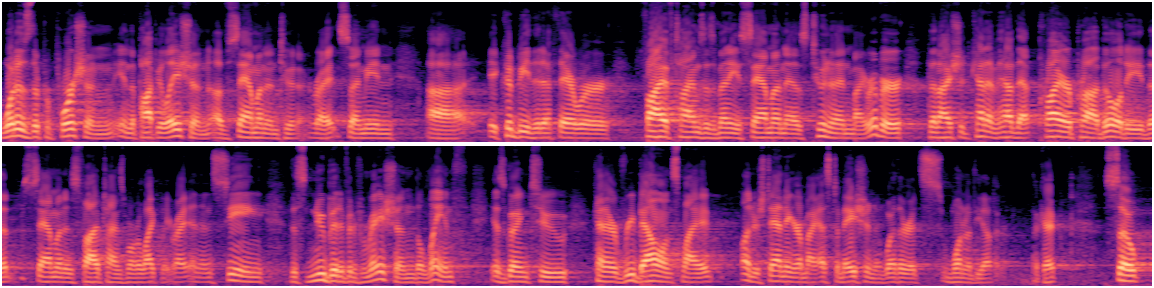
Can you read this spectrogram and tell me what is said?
what is the proportion in the population of salmon and tuna, right? So I mean, uh, it could be that if there were five times as many salmon as tuna in my river, then I should kind of have that prior probability that salmon is five times more likely, right? And then seeing this new bit of information, the length, is going to kind of rebalance my understanding or my estimation of whether it's one or the other, okay? So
